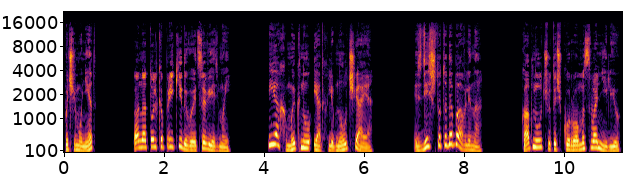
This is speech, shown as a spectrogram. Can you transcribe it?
Почему нет? Она только прикидывается ведьмой. Я хмыкнул и отхлебнул чая. Здесь что-то добавлено. Капнул чуточку рома с ванилью.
